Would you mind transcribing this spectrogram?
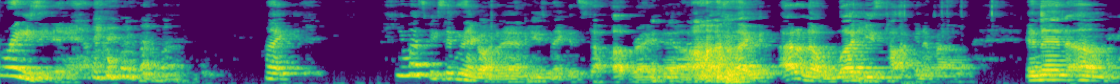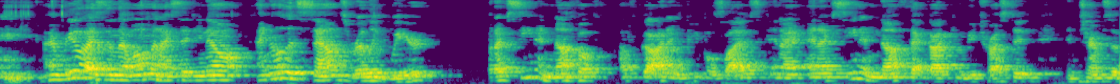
crazy to him. like, he must be sitting there going, man, he's making stuff up right now. like, I don't know what he's talking about. And then um, I realized in that moment, I said, you know, I know this sounds really weird, but I've seen enough of, of God in people's lives, and I and I've seen enough that God can be trusted in terms of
